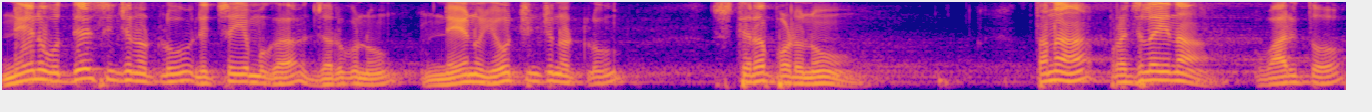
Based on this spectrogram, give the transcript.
నేను ఉద్దేశించినట్లు నిశ్చయముగా జరుగును నేను యోచించినట్లు స్థిరపడును. తన ప్రజలైన వారితో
